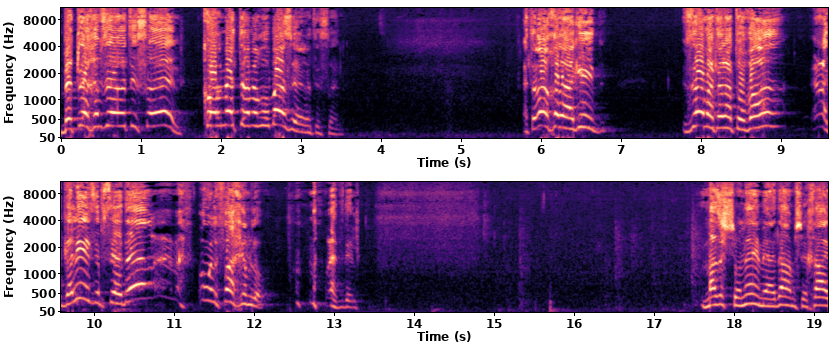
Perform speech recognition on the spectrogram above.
בית לחם זה ארץ ישראל. כל מטר מרובע זה ארץ ישראל. אתה לא יכול להגיד, זה מתנה טובה, הגליל זה בסדר, אום אל-פחם לא. מה ההבדל? מה זה שונה מאדם שחי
